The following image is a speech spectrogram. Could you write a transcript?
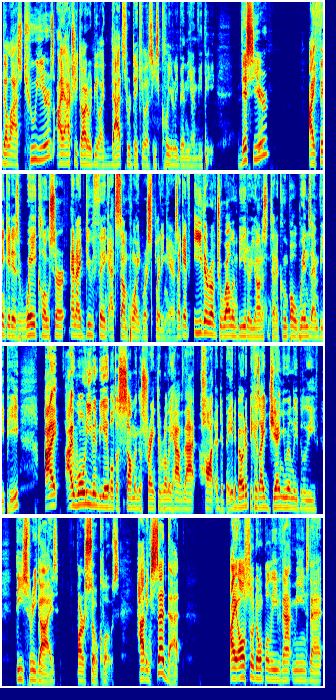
the last two years, I actually thought it would be like, that's ridiculous. He's clearly been the MVP. This year, I think it is way closer, and I do think at some point we're splitting hairs. Like if either of Joel Embiid or Giannis Antetokounmpo wins MVP, I I won't even be able to summon the strength to really have that hot a debate about it because I genuinely believe these three guys are so close. Having said that, I also don't believe that means that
